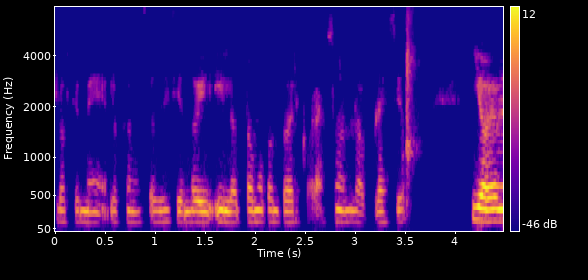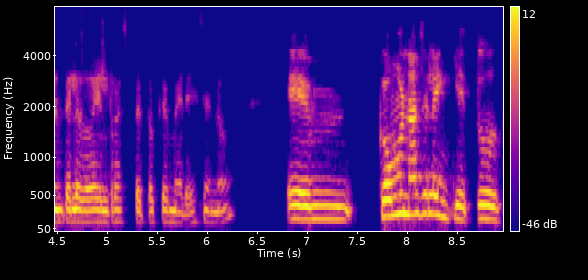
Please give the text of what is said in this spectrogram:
lo que me, lo que me estás diciendo y, lo tomo con todo el corazón, lo aprecio. Y obviamente le doy el respeto que merece, ¿no? Em, ¿Cómo nace la inquietud?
